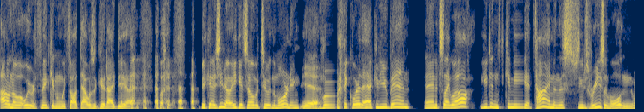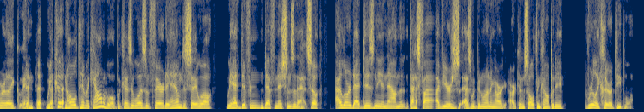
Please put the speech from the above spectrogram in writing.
I don't know what we were thinking when we thought that was a good idea, but, because you know he gets home at two in the morning. Yeah, we're like, where the heck have you been? And it's like, well, you didn't give me a time, and this seems reasonable. And we're like, and we couldn't hold him accountable because it wasn't fair to him to say, well, we had different definitions of that. So I learned at Disney, and now in the, the past five years, as we've been running our our consulting company, really clear with people.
